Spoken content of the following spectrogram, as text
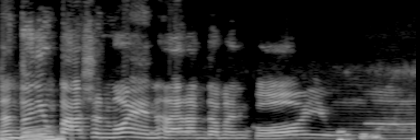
Nandun yung passion mo eh, nararamdaman ko, yung uh,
